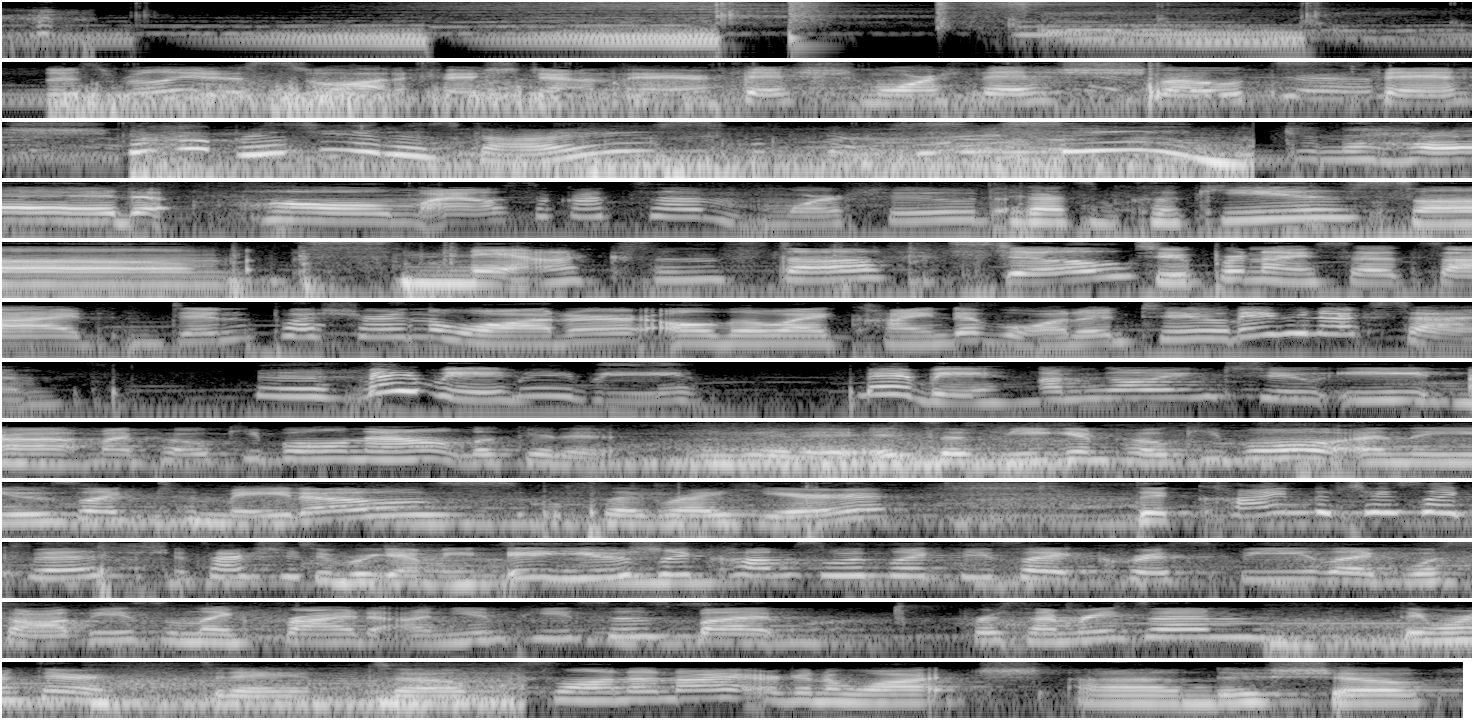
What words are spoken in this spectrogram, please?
There's really just a lot of fish down there. Fish, more fish, boats, fish. Look how busy it is, guys. This is insane. Gonna head home. I also got some more food. I got some cookies, some snacks and stuff. Still super nice outside. Didn't push her in the water, although I kind of wanted to. Maybe next time. Eh, Maybe. maybe. Maybe. I'm going to eat uh, my poke bowl now. Look at it. Look at it. It's a vegan poke bowl and they use like tomatoes. It's like right here. They kind of taste like fish. It's actually super yummy. It usually comes with like these like crispy like wasabis and like fried onion pieces, but for some reason they weren't there today. So Solana and I are gonna watch um, this show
